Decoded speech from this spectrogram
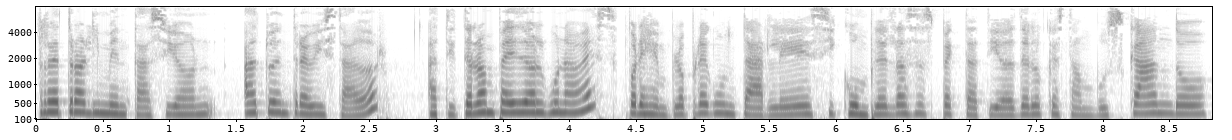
retroalimentación a tu entrevistador? ¿A ti te lo han pedido alguna vez? Por ejemplo, preguntarle si cumples las expectativas de lo que están buscando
